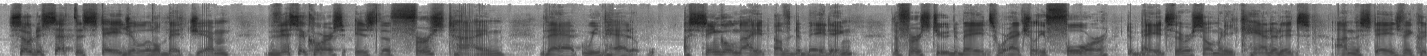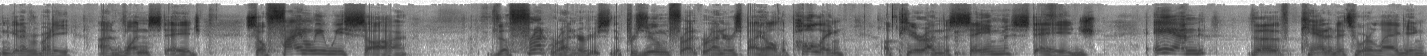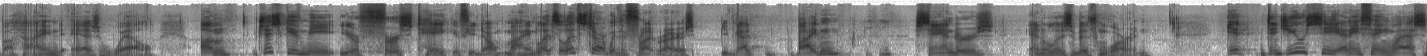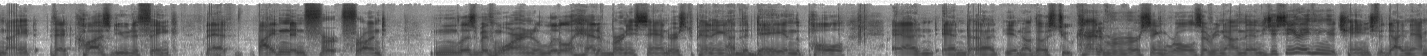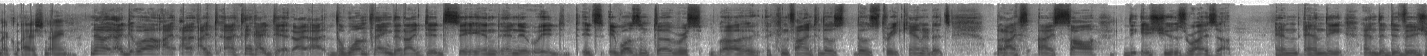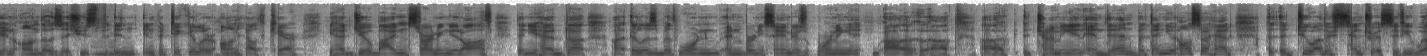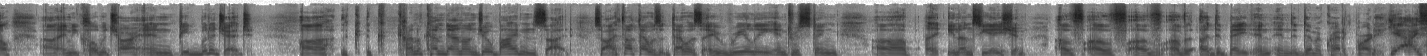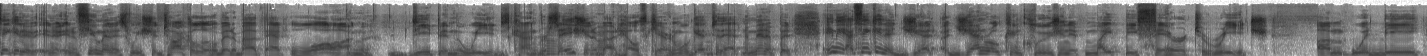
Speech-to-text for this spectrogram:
so, to set the stage a little bit, Jim, this, of course, is the first time that we've had a single night of debating. The first two debates were actually four debates. There were so many candidates on the stage, they couldn't get everybody on one stage. So finally, we saw the front runners, the presumed front runners by all the polling, appear on the same stage, and the candidates who are lagging behind as well. Um, just give me your first take, if you don't mind. Let's let's start with the front runners. You've got Biden, Sanders, and Elizabeth Warren. It, did you see anything last night that caused you to think that Biden in front, Elizabeth Warren a little ahead of Bernie Sanders, depending on the day and the poll, and and uh, you know those two kind of reversing roles every now and then? Did you see anything that changed the dynamic last night? No, I, well, I, I, I think I did. I, I, the one thing that I did see, and, and it, it, it wasn't uh, res, uh, confined to those, those three candidates, but I, I saw the issues rise up. And, and the and the division on those issues, in, in particular on health care. You had Joe Biden starting it off. Then you had uh, uh, Elizabeth Warren and, and Bernie Sanders warning it, uh, uh, uh, chiming in, and then but then you also had uh, two other centrists, if you will, uh, Amy Klobuchar and Pete Buttigieg uh, c- c- kind of come down on Joe Biden's side. So I thought that was that was a really interesting uh, enunciation of, of, of, of a debate in, in the Democratic Party. Yeah, I think in a, in, a, in a few minutes we should talk a little bit about that long, deep in the weeds conversation about health care, and we'll get to that in a minute. But, Amy, I think in a, gen- a general conclusion it might be fair to reach um, would be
